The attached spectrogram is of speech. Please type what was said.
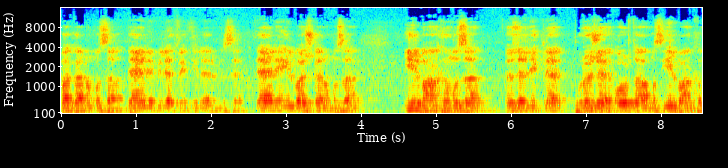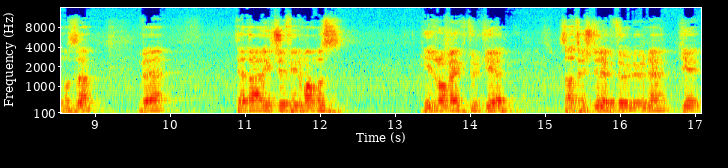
bakanımıza, değerli milletvekillerimize, değerli il başkanımıza, il bankımıza, özellikle proje ortağımız il bankımıza ve tedarikçi firmamız Hidromek Türkiye satış direktörlüğüne ki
